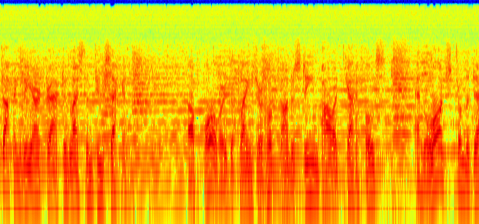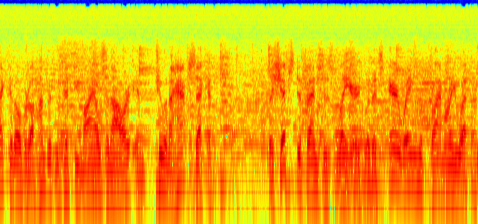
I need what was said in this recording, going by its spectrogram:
stopping the aircraft in less than two seconds. Up forward, the planes are hooked onto steam-powered catapults and launched from the deck at over 150 miles an hour in two and a half seconds. The ship's defense is layered with its air wing the primary weapon.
